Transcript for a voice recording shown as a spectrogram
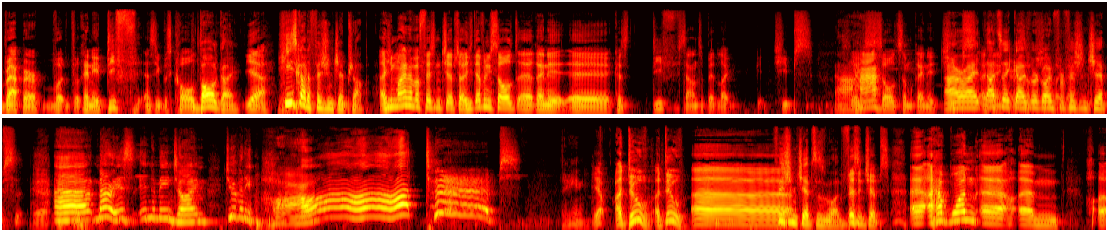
rapper, René Diff, as he was called. Bald guy. Yeah, He's got a fish and chip shop. uh, he might have a fish and chip shop. he definitely sold uh, René because Diff sounds a bit like chips. So he sold some René chips. All right, I that's think, it, guys. We're going like for that. fish and chips. Yeah. Uh, Marius, in the meantime, do you have any hot tips? Dang. Yep, I do. I do. Uh, Fish and chips is one. fish and chips. Uh, I have one uh, um, h- uh,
